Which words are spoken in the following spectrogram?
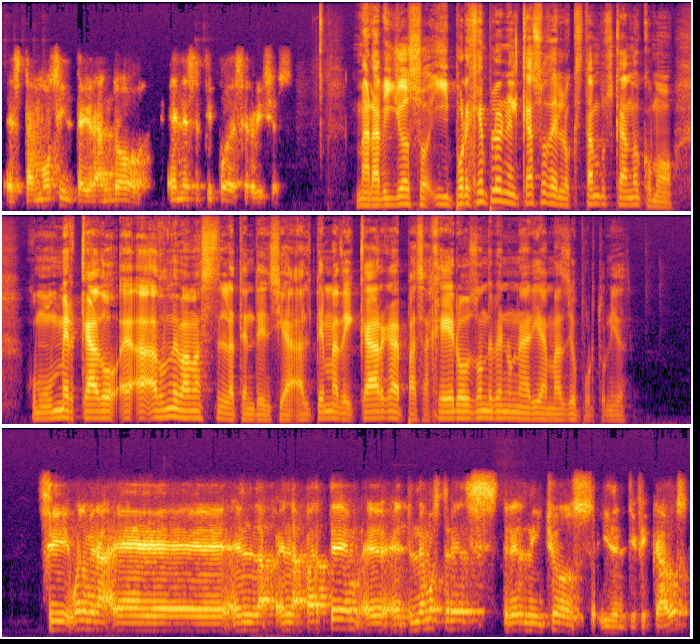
estamos integrando en este tipo de servicios. Maravilloso. Y por ejemplo, en el caso de lo que están buscando como, como un mercado, ¿a, dónde va más la tendencia? ¿Al tema de carga, pasajeros? ¿Dónde ven un área más de oportunidad? Sí, bueno, mira, eh, en, la, en la parte, eh, tenemos tres, tres nichos identificados.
